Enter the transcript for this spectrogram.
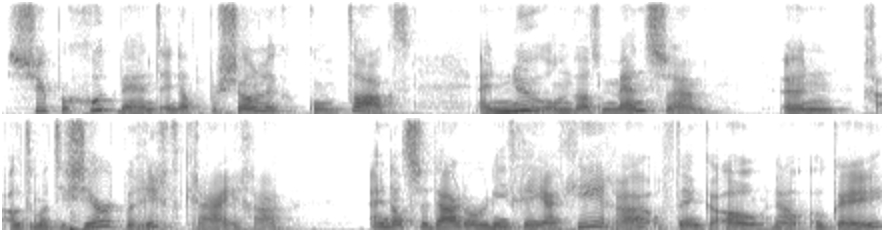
super goed bent in dat persoonlijke contact. En nu omdat mensen een geautomatiseerd bericht krijgen. En dat ze daardoor niet reageren of denken: oh, nou oké,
